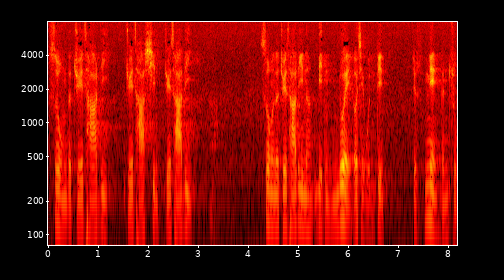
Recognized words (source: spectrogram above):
使我们的觉察力觉察性、觉察力啊，使我们的觉察力呢敏锐而且稳定，就是念跟住。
